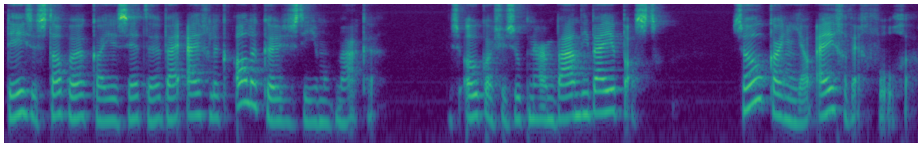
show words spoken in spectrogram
Deze stappen kan je zetten bij eigenlijk alle keuzes die je moet maken. Dus ook als je zoekt naar een baan die bij je past. Zo kan je jouw eigen weg volgen.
